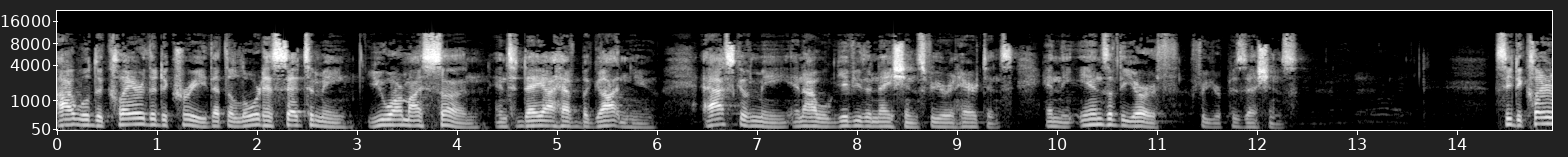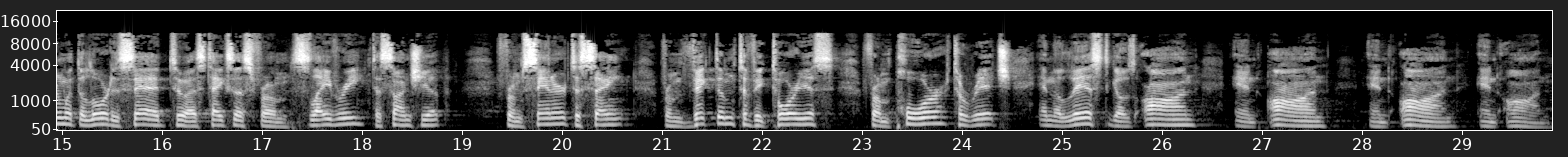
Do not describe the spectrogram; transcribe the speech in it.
I will declare the decree that the Lord has said to me, You are my son, and today I have begotten you. Ask of me, and I will give you the nations for your inheritance, and the ends of the earth for your possessions. See, declaring what the Lord has said to us takes us from slavery to sonship, from sinner to saint, from victim to victorious, from poor to rich, and the list goes on and on and on and on.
